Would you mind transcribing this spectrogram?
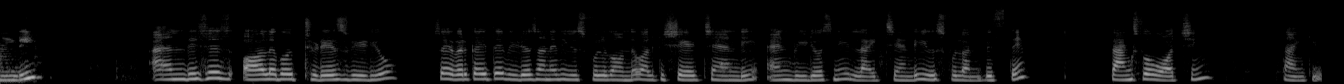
ఉంది. And this is all about today's video so ఎవరికైతే వీడియోస్ అనేది యూస్ఫుల్గా ఉందో వాళ్ళకి షేర్ చేయండి అండ్ వీడియోస్ని లైక్ చేయండి. యూస్ఫుల్ అనిపిస్తే. Thanks for watching. Thank you.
